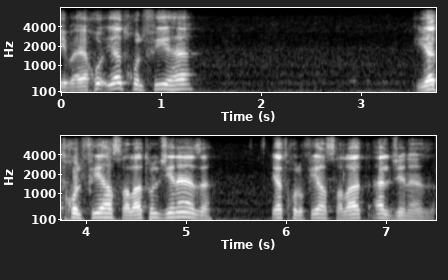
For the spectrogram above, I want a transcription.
يبقى يدخل فيها يدخل فيها صلاة الجنازة. يدخل فيها صلاة الجنازة.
